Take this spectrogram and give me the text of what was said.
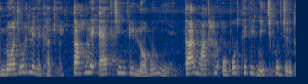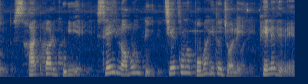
নজর লেগে থাকে, তাহলে এক চিমটি লবণ নিয়ে তার মাথার ওপর থেকে নিচ পর্যন্ত সাতবার ঘুরিয়ে সেই লবণটি যে কোনো প্রবাহিত জলে ফেলে দেবেন।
